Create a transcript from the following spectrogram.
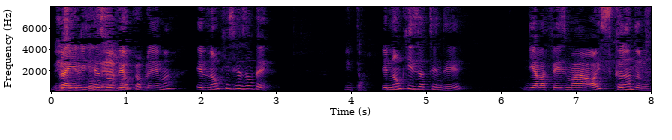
resolver, pra ele o problema. resolver o problema. Ele não quis resolver. Então. Ele não quis atender. E ela fez maior escândalo.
